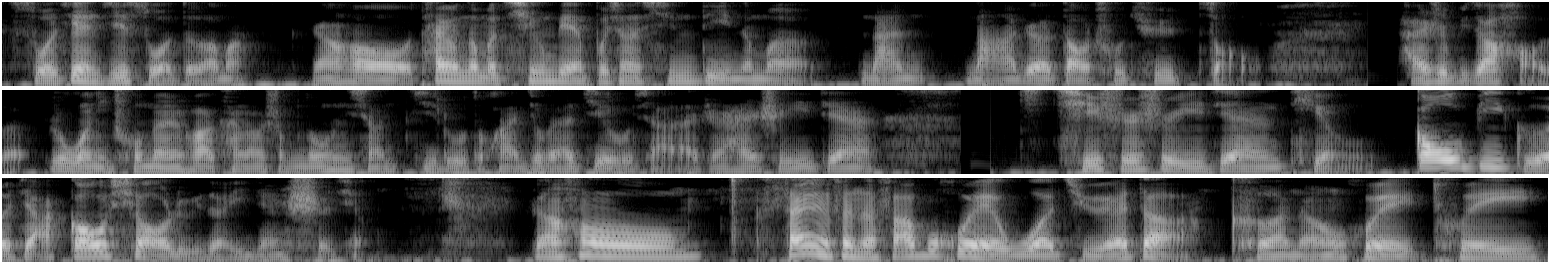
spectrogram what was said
所见即所得嘛。然后它又那么轻便，不像新地那么。难拿着到处去走，还是比较好的。如果你出门的话，看到什么东西想记录的话，你就把它记录下来。这还是一件，其实是一件挺高逼格加高效率的一件事情。然后三月份的发布会，我觉得可能会推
